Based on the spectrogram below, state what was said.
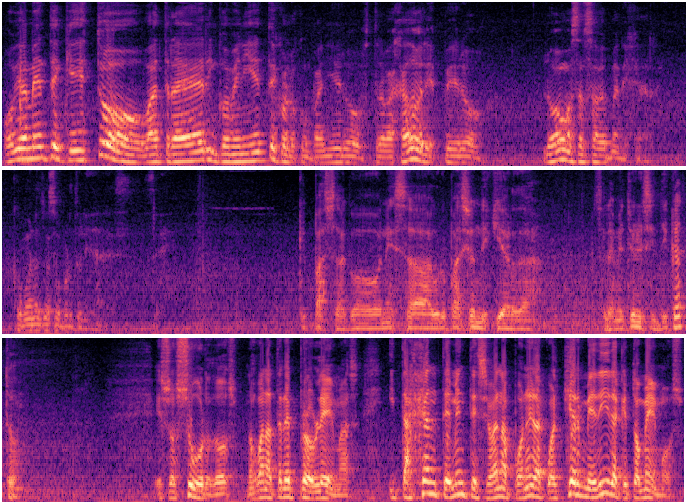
Obviamente que esto va a traer inconvenientes con los compañeros trabajadores, pero lo vamos a saber manejar, como en otras oportunidades. sí. ¿Qué pasa con esa agrupación de izquierda? ¿Se le metió en el sindicato? Esos zurdos nos van a tener problemas y tajantemente se van a poner a cualquier medida que tomemos.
